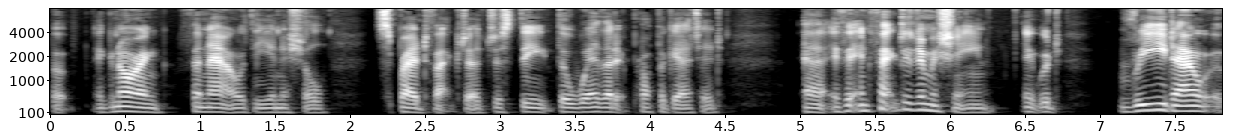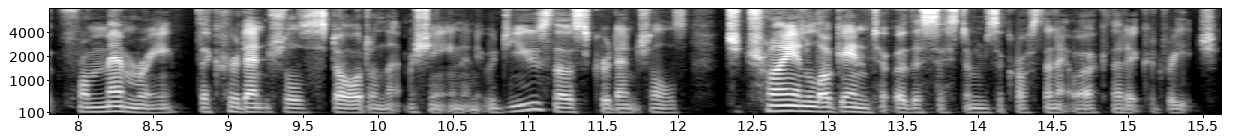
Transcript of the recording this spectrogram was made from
But ignoring for now the initial spread vector, just the, the way that it propagated. Uh, if it infected a machine, it would read out from memory the credentials stored on that machine, and it would use those credentials to try and log into other systems across the network that it could reach.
